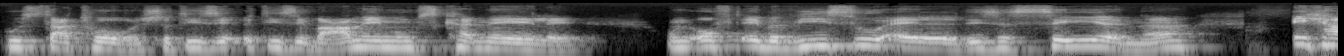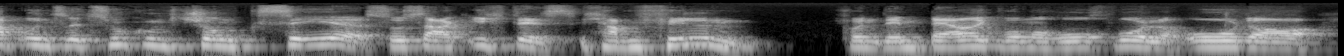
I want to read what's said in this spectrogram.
gustatorisch, so diese, diese Wahrnehmungskanäle und oft eben visuell, dieses Sehen. Ne? ich habe unsere Zukunft schon gesehen, so sage ich das. Ich habe einen Film von dem Berg, wo wir hoch wollen, oder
